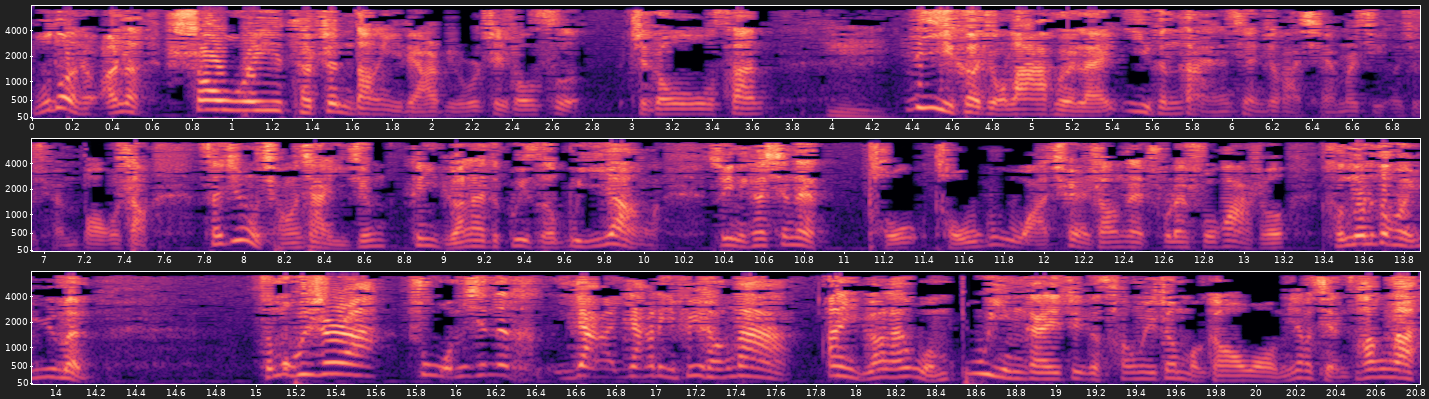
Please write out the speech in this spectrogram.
不断的完了，稍微它震荡一点，比如这周四、这周三，嗯，立刻就拉回来，一根大阳线就把前面几个就全包上。在这种情况下，已经跟原来的规则不一样了。所以你看，现在投投顾啊、券商在出来说话的时候，很多人都很郁闷。怎么回事啊？说我们现在压压力非常大，按原来我们不应该这个仓位这么高啊，我们要减仓啊。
